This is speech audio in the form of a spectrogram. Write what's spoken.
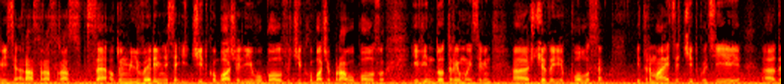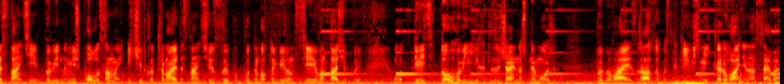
Дивіться, раз, раз, раз, все. Автомобіль вирівнявся і чітко бачить ліву полосу, чітко бачить праву полосу, і він дотримується. Він е, щитує полоси і тримається чітко цієї е, дистанції, відповідно, між полосами, і чітко тримає дистанцію з попутним автомобілем з цією вантажівкою. От, дивіться, довго він їхати, звичайно ж, не може. Вибиває зразу ось такий візьміть керування на себе,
